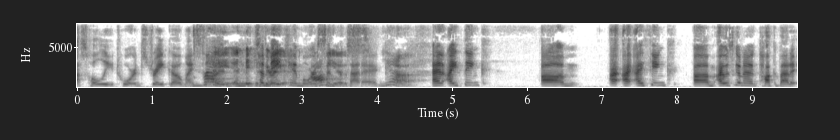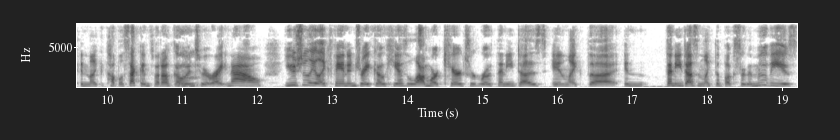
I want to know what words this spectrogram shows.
assholey towards Draco, my son." right, and make to make him more obvious. sympathetic. Yeah. And I think um I I, I think um I was going to talk about it in like a couple seconds, but I'll go Hmm. into it right now. Usually like Fanon Draco, he has a lot more character growth than he does in like the in than he does in like the books or the movies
